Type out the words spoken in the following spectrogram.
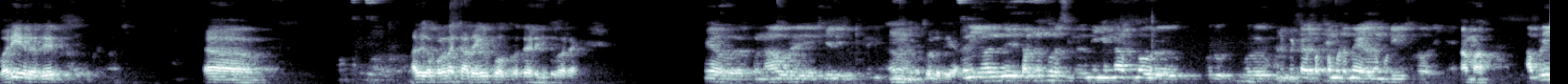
வரைகிறது ஆஹ் அதுக்கப்புறம் தான் கதைகள் போக்குவரத்து எழுதிட்டு வரேன். இப்போ நான் ஒரு கேள்வி சொல்லுங்க நீங்க வந்து தமிழ் முரசு நீங்க என்ன அப்படின்னா ஒரு ஒரு ஒரு குறிப்பிட்ட பக்கம் மட்டும் தான் எழுத முடியும்னு சொல்ல வரீங்க. ஆமா. அப்படி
